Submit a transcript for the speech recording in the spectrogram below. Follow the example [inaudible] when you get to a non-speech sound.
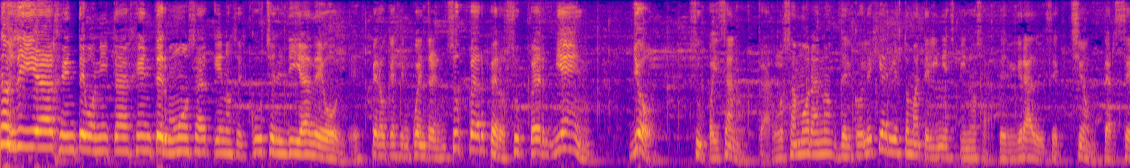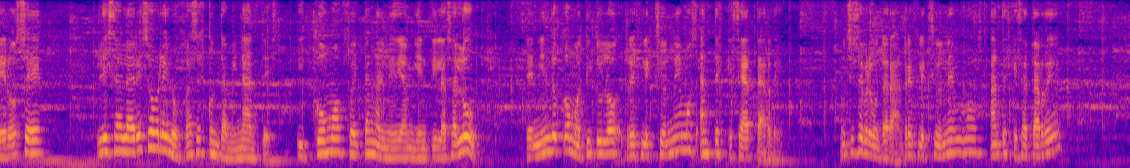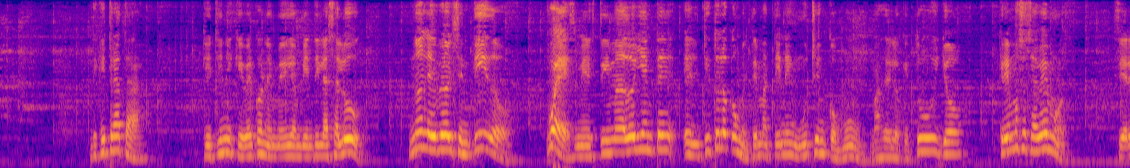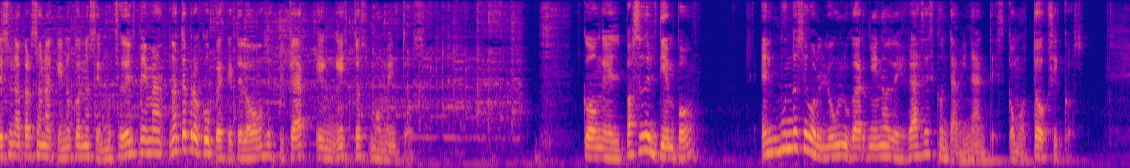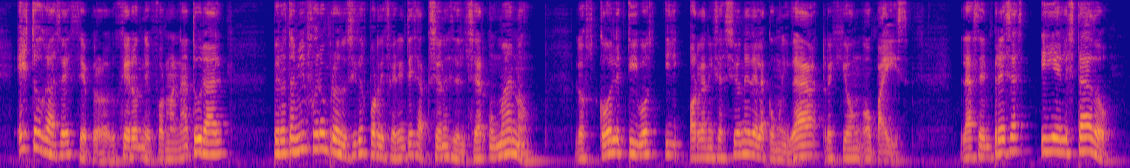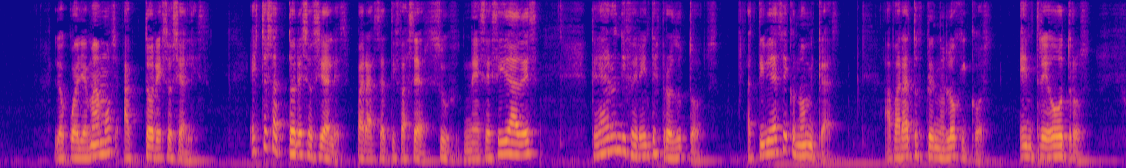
Buenos días, gente bonita, gente hermosa que nos escucha el día de hoy. Espero que se encuentren súper, pero súper bien. Yo, su paisano Carlos Zamorano, del Colegio Ariesto Matelini Espinosa, del grado y sección tercero C, les hablaré sobre los gases contaminantes y cómo afectan al medio ambiente y la salud, teniendo como título Reflexionemos antes que sea tarde. Muchos se preguntarán, ¿reflexionemos antes que sea tarde? ¿De qué trata? ¿Qué tiene que ver con el medio ambiente y la salud? No le veo el sentido. Pues, mi estimado oyente, el título como el tema tienen mucho en común, más de lo que tú y yo creemos o sabemos. Si eres una persona que no conoce mucho del tema, no te preocupes que te lo vamos a explicar en estos momentos. Con el paso del tiempo, el mundo se volvió un lugar lleno de gases contaminantes, como tóxicos. Estos gases se produjeron de forma natural, pero también fueron producidos por diferentes acciones del ser humano, los colectivos y organizaciones de la comunidad, región o país, las empresas y el Estado, lo cual llamamos actores sociales. Estos actores sociales, para satisfacer sus necesidades, crearon diferentes productos, actividades económicas, aparatos tecnológicos, entre otros,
